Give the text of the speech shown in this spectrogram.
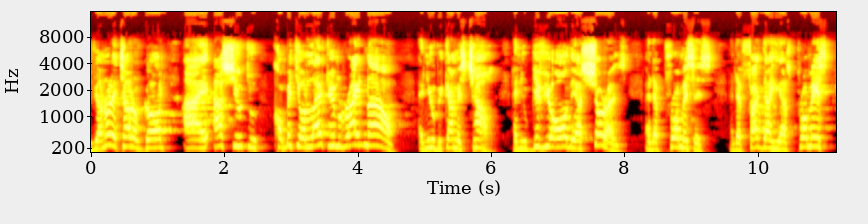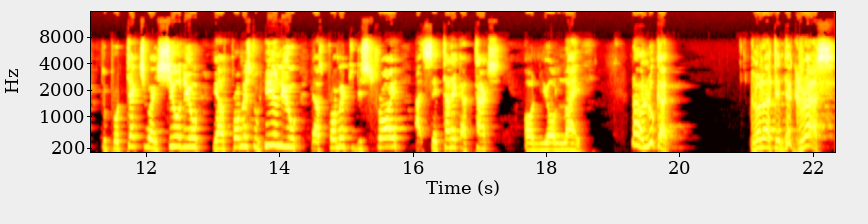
If you are not a child of God, I ask you to commit your life to Him right now, and you become His child. And He'll give you all the assurance and the promises and the fact that He has promised to protect you and shield you. He has promised to heal you. He has promised to destroy satanic attacks on your life. Now look at another thing the grass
